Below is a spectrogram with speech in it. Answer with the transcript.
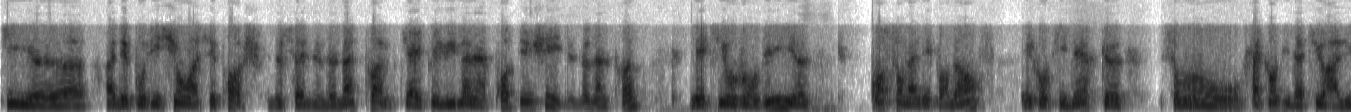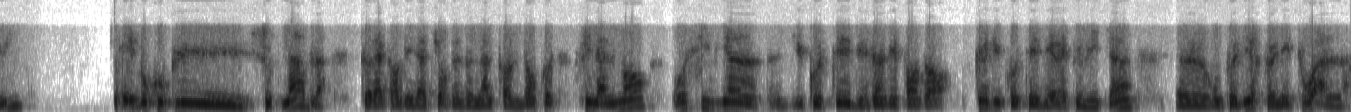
qui euh, a des positions assez proches de celles de Donald Trump, qui a été lui-même un protégé de Donald Trump, mais qui aujourd'hui euh, prend son indépendance et considère que son, sa candidature à lui est beaucoup plus soutenable que la candidature de Donald Trump. Donc finalement, aussi bien du côté des indépendants que du côté des républicains, euh, on peut dire que l'étoile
